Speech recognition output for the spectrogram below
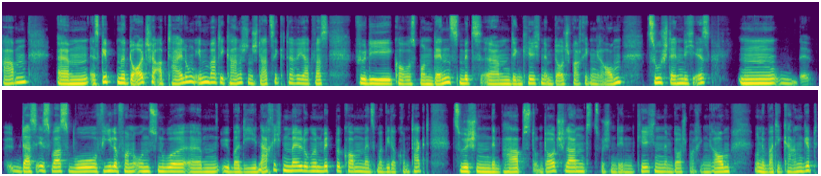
haben. Ähm, es gibt eine deutsche Abteilung im Vatikanischen Staatssekretariat, was für die Korrespondenz mit ähm, den Kirchen im deutschsprachigen Raum zuständig ist. Mm, das ist was, wo viele von uns nur ähm, über die Nachrichtenmeldungen mitbekommen, wenn es mal wieder Kontakt zwischen dem Papst und Deutschland, zwischen den Kirchen im deutschsprachigen Raum und dem Vatikan gibt.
